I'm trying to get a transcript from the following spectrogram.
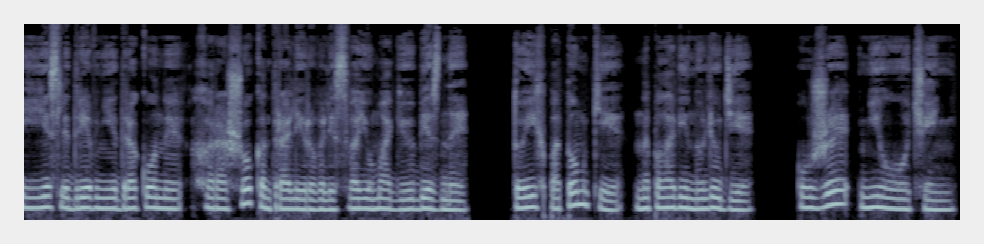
и если древние драконы хорошо контролировали свою магию бездны, то их потомки, наполовину люди, уже не очень.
